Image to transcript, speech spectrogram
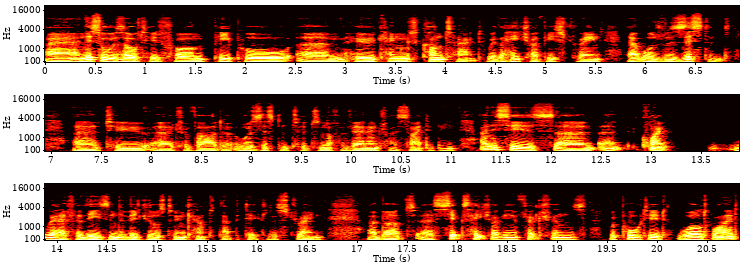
Uh, and this all resulted from people um, who came into contact with a HIV strain that was resistant uh, to uh, Truvada or resistant to tenofovir and emtricitabine. And this is um, uh, quite rare for these individuals to encounter that particular strain. but uh, six HIV infections reported worldwide.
